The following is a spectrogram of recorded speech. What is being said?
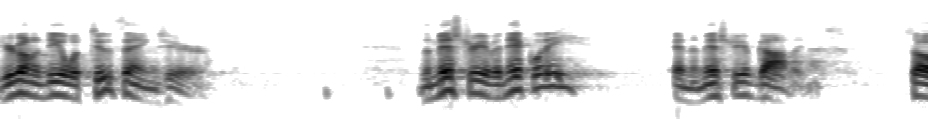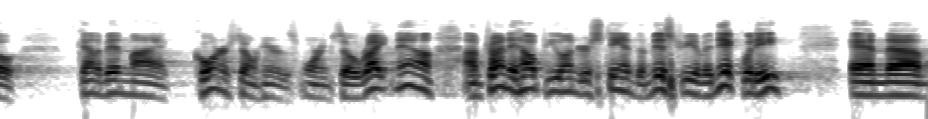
you're going to deal with two things here the mystery of iniquity and the mystery of godliness. So it's kind of been my cornerstone here this morning. So right now, I'm trying to help you understand the mystery of iniquity. And um,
